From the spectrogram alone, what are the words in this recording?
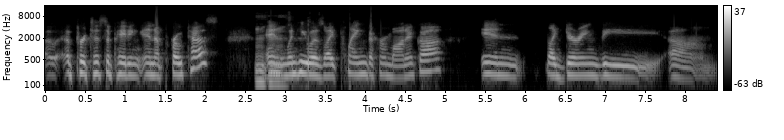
uh participating in a protest mhm. and when he was like playing the harmonica in like during the um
